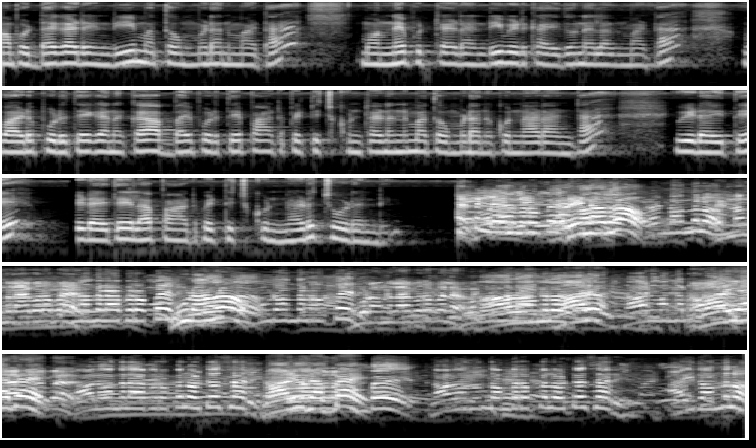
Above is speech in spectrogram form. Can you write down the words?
మా బుడ్డగాడండి మా తమ్ముడు అనమాట మొన్నే పుట్టాడండి వీడికి ఐదో నెల అనమాట వాడు పుడితే గనక అబ్బాయి పుడితే పాట పెట్టించుకుంటాడు పెట్టించుకుంటాడని మా తమ్ముడు అనుకున్నాడంట. వీడైతే వీడైతే ఇలా పాట పెట్టించుకుంటున్నాడు చూడండి. రెండు వందలు రెండు వందల యాభై రూపాయలు మూడు వందలు మూడు వందల రూపాయలు మూడు వందల యాభై రూపాయలు నాలుగు వందలు నాలుగు వందల యాభై. నాలుగు వందల యాభై రూపాయలు ఒకటోసారి నాలుగు డెబ్బై నాలుగు వందల తొంభై రూపాయలు ఒకటోసారి ఐదు వందలు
